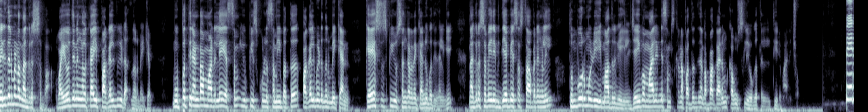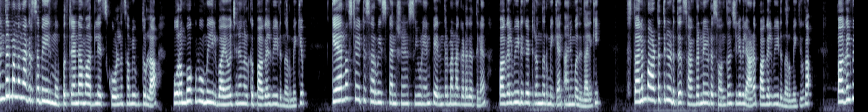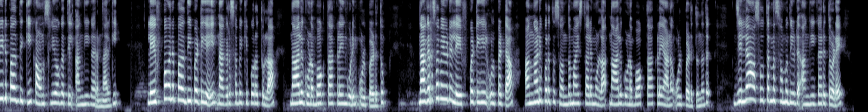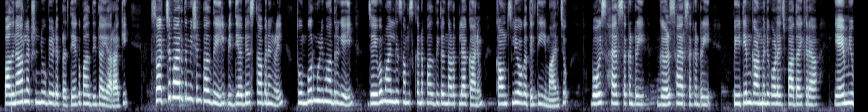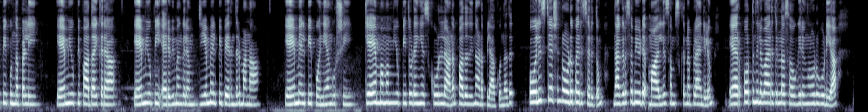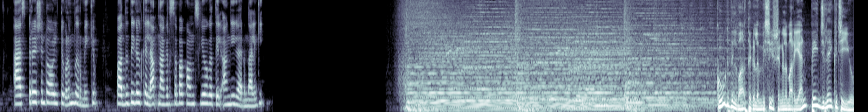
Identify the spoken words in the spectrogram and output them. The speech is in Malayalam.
പെരിന്തൽമണ്ണ നഗരസഭ വയോജനങ്ങൾക്കായി പകൽ വീട് നിർമ്മിക്കും. മുപ്പത്തിരണ്ടാം വാർഡിലെ എസ് എം യു പി സ്കൂളിന് സമീപത്ത് പകൽ വീട് നിർമ്മിക്കാൻ K S S P U സംഘടനയ്ക്ക് അനുമതി നൽകി. നഗരസഭയിലെ വിദ്യാഭ്യാസ സ്ഥാപനങ്ങളിൽ തുമ്പൂർമൊഴി മാതൃകയിൽ ജൈവ മാലിന്യ സംസ്കരണ പദ്ധതി നടപ്പാക്കാനും കൗൺസിൽ യോഗത്തിൽ തീരുമാനിച്ചു. പെരിന്തൽമണ്ണ നഗരസഭയിൽ മുപ്പത്തിരണ്ടാം വാർഡിലെ സ്കൂളിന് സമീപത്തുള്ള പുറമ്പോക്ക് ഭൂമിയിൽ വയോജനങ്ങൾക്ക് പകൽ വീട് നിർമ്മിക്കും. Kerala State Service Pensioners Union Perinthalmanna ഘടകത്തിന് പകൽ വീട് കെട്ടിടം നിർമ്മിക്കാൻ അനുമതി നൽകി. സ്ഥലം പാട്ടത്തിനെടുത്ത് സംഘടനയുടെ സ്വന്തം ചിലവിലാണ് പകൽ വീട് നിർമ്മിക്കുക. പകൽ വീട് പദ്ധതിക്ക് കൗൺസിൽ യോഗത്തിൽ അംഗീകാരം നൽകി. ലൈഫ് ഭവന പദ്ധതി പട്ടികയിൽ നഗരസഭയ്ക്ക് പുറത്തുള്ള നാല് ഗുണഭോക്താക്കളെയും കൂടി ഉൾപ്പെടുത്തും. നഗരസഭയുടെ ലൈഫ് പട്ടികയിൽ ഉൾപ്പെട്ട അങ്ങാടിപ്പുറത്ത് സ്വന്തമായി സ്ഥലമുള്ള നാല് ഗുണഭോക്താക്കളെയാണ് ഉൾപ്പെടുത്തുന്നത്. ജില്ലാ ആസൂത്രണ സമിതിയുടെ അംഗീകാരത്തോടെ പതിനാറ് ലക്ഷം രൂപയുടെ പ്രത്യേക പദ്ധതി തയ്യാറാക്കി. സ്വച്ഛ് ഭാരത് മിഷൻ പദ്ധതിയിൽ വിദ്യാഭ്യാസ സ്ഥാപനങ്ങളിൽ തുമ്പൂർ മൊഴി മാതൃകയിൽ ജൈവമാലിന്യ സംസ്കരണ പദ്ധതികൾ നടപ്പിലാക്കാനും കൗൺസിൽ യോഗത്തിൽ തീരുമാനിച്ചു. Boys higher secondary girls higher secondary P T M government college Pathaikkara A M U P Kunnappally A M U P Pathaikkara A M U P Eravimangalam G M L P Perinthalmanna A M L P Ponniyankurissi K M M M U P തുടങ്ങിയ സ്കൂളിലാണ് പദ്ധതി നടപ്പിലാക്കുന്നത്. പോലീസ് സ്റ്റേഷൻ റോഡ് പരിസരത്തും നഗരസഭയുടെ മാലിന്യ സംസ്കരണ പ്ലാന്റിലും എയർപോർട്ട് നിലവാരത്തിലുള്ള സൗകര്യങ്ങളോടുകൂടിയ ആസ്പിറേഷൻ ടോയ്ലറ്റുകളും നിർമ്മിക്കും. പദ്ധതികൾക്കെല്ലാം നഗരസഭാ കൗൺസിൽ യോഗത്തിൽ അംഗീകാരം നൽകി. കൂടുതൽ വാർത്തകളും വിശേഷങ്ങളും അറിയാൻ പേജ് ലൈക്ക് ചെയ്യൂ.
